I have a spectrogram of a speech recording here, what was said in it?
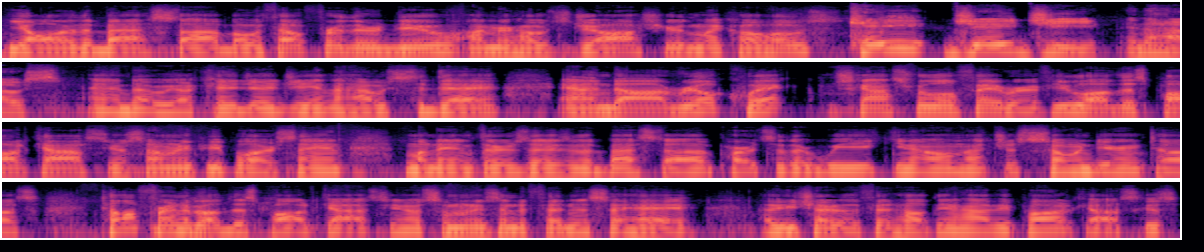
Y'all are the best. Uh, but without further ado, I'm your host, Josh, here with my co host, KJG in the house. And uh, we got KJG in the house today. And uh, real quick, just gonna ask for a little favor. If you love this podcast, you know, so many people are saying Monday and Thursdays are the best uh, parts of their week, you know, and that's just so endearing to us. Tell a friend about this podcast. You know, someone who's into fitness, say, hey, have you checked out the Fit, Healthy, and Happy podcast? Because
